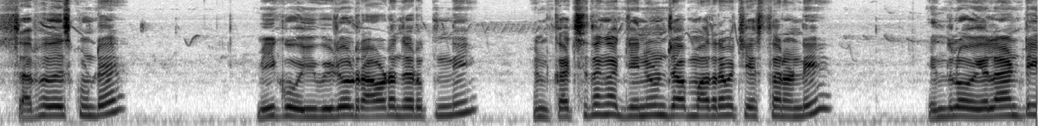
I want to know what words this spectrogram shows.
సబ్స్క్రైబ్ చేసుకుంటే మీకు ఈ వీడియోలు రావడం జరుగుతుంది. నేను ఖచ్చితంగా జెన్యున్ జాబ్ మాత్రమే చేస్తానండి. ఇందులో ఎలాంటి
